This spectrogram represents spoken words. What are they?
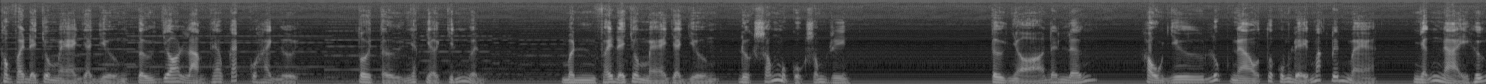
không phải để cho mẹ và Dượng tự do làm theo cách của hai người. Tôi tự nhắc nhở chính mình. Mình phải để cho mẹ và Dượng được sống một cuộc sống riêng. Từ nhỏ đến lớn, hầu như lúc nào tôi cũng để mắt đến mẹ, nhẫn nại hướng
